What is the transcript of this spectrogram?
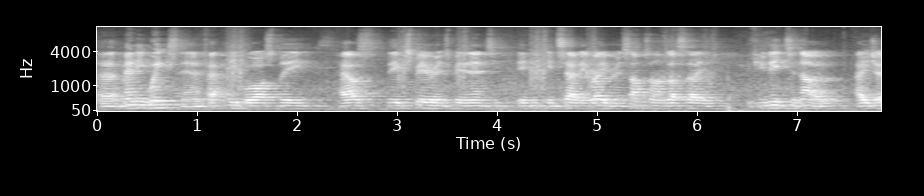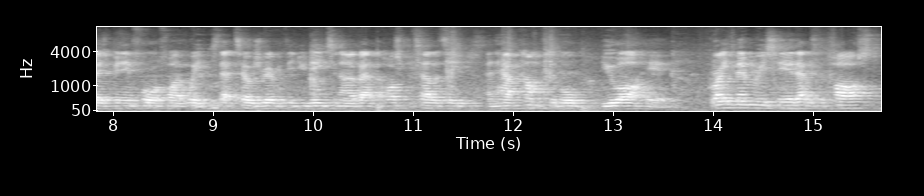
uh, many weeks now. In fact, people ask me, how's the experience been in, in, in Saudi Arabia? And sometimes I say, if you need to know, AJ's been in four or five weeks. That tells you everything you need to know about the hospitality and how comfortable you are here. Great memories here, that was the past.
